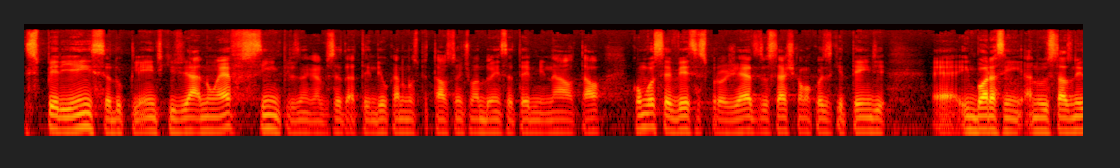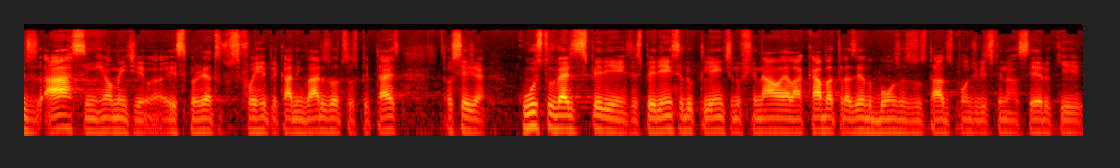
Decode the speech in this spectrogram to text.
experiência do cliente, que já não é simples, né, cara? Você atender o cara no hospital, somente uma doença terminal tal. Como você vê esses projetos? Você acha que é uma coisa que tende, é, embora assim, nos Estados Unidos há sim, realmente, esse projeto foi replicado em vários outros hospitais, ou seja, custo versus experiência. A experiência do cliente, no final, ela acaba trazendo bons resultados do ponto de vista financeiro, que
